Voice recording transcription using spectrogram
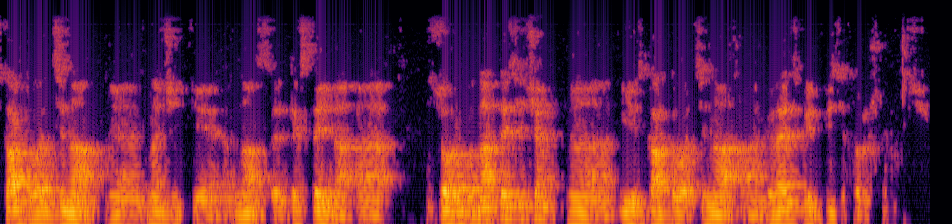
Стартова ціна, е, значить, е, у нас е, текстильна е, 41 тисяча е, і стартова ціна е, Білецької 244 тисячі.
